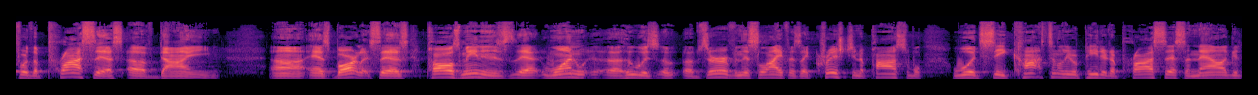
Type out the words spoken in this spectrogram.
for the process of dying. Uh, as Bartlett says, Paul's meaning is that one uh, who was observed in this life as a Christian apostle would see constantly repeated a process analogous,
